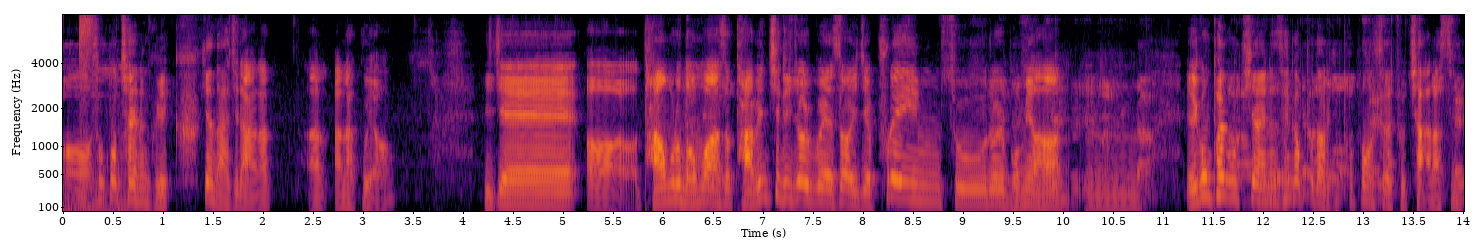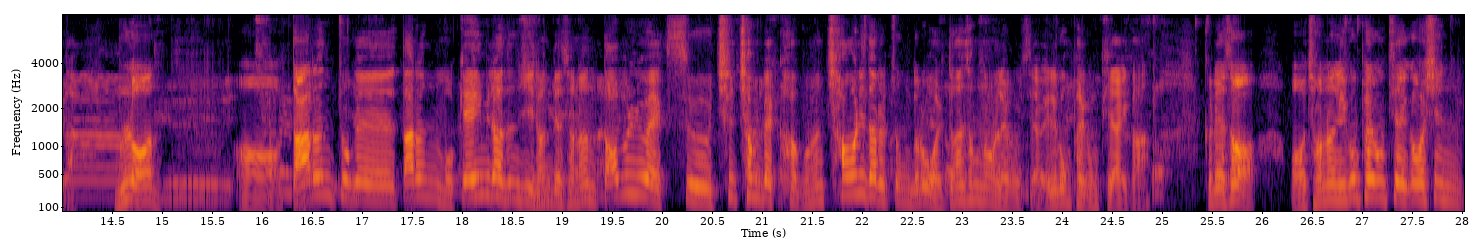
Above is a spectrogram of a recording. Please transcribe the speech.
어, 속도 차이는 그게 크게 나지는 않았, 않았고요. 이제 어, 다음으로 넘어와서 다빈치 리졸브에서 이제 프레임 수를 보면 음, 1080 Ti는 생각보다 그렇게 퍼포먼스가 좋지 않았습니다. 물론 어, 다른 쪽에 다른 뭐 게임이라든지 이런 데서는 WX 7100하고는 차원이 다를 정도로 월등한 성능을 내고 있어요. 1080 Ti가. 그래서 어, 저는 1080 Ti가 훨씬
